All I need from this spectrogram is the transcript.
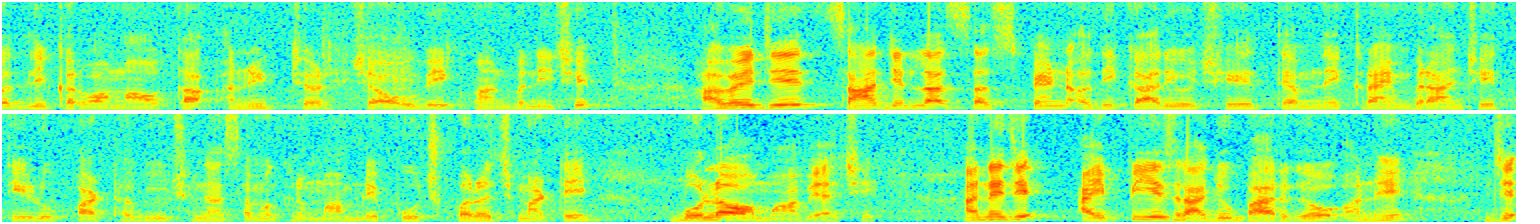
બદલી કરવામાં આવતા અનેક ચર્ચાઓ વેગવાન બની છે. હવે જે સાત જેટલા સસ્પેન્ડ અધિકારીઓ છે, તેમને ક્રાઇમ બ્રાન્ચે તેડું પાઠવ્યું છે અને સમગ્ર મામલે પૂછપરછ માટે બોલાવવામાં આવ્યા છે. અને જે આઈપીએસ રાજુ ભાર્ગવ અને જે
